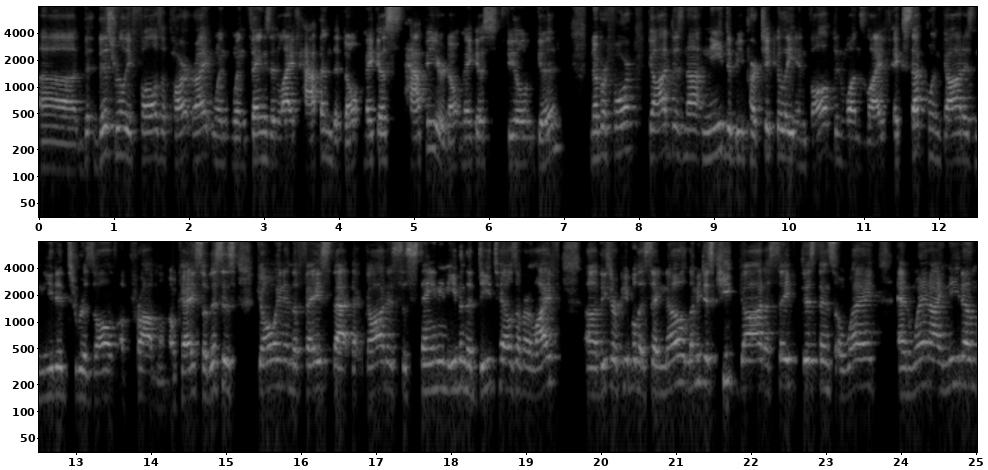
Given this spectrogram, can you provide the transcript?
uh, th- this really falls apart, right? When when things in life happen that don't make us happy or don't make us feel good. Number four, God does not need to be particularly involved in one's life except when God is needed to resolve a problem. Okay, so this is going in the face that that God is sustaining even the details of our life. Uh, these are people that say, no, let me just keep God a safe distance away, and when I need Him,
